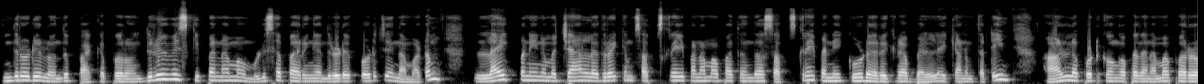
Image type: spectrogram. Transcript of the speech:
இந்த ரோடியோவில் வந்து பார்க்க போகிறோம் இந்த ரோடியோ ஸ்கிப் பண்ணாமல் முழுசா பாருங்கள் இந்த ரோடியோ பிடிச்சிருந்தா மட்டும் லைக் பண்ணி நம்ம சேனலில் இது வரைக்கும் சப்ஸ்கிரைப் பண்ணாமல் பார்த்துருந்தா சப்ஸ்கிரைப் பண்ணி கூட இருக்கிற பெல்லை ஐக்கானும் தட்டி ஆளில் போட்டுக்கோங்க. அப்போ தான் நம்ம போகிற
